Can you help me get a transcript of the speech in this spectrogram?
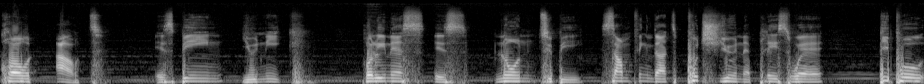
called out, is being unique. Holiness is known to be something that puts you in a place where people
